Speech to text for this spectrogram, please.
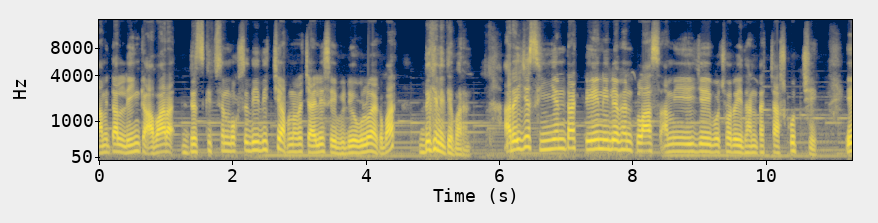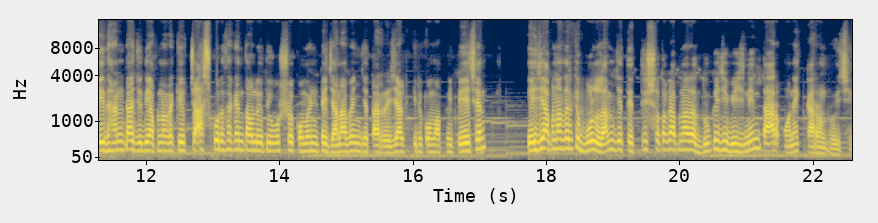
আমি তার লিংক আবার ডেসক্রিপশন বক্সে দিয়ে দিচ্ছি। আপনারা চাইলে সেই ভিডিওগুলো একবার দেখে নিতে পারেন। আর এই যে সিনজেনটা টেন ইলেভেন প্লাস আমি এই যে এই বছর এই ধানটা চাষ করছি, এই ধানটা যদি আপনারা কেউ চাষ করে থাকেন তাহলে অতি অবশ্যই কমেন্টে জানাবেন যে তার রেজাল্ট কীরকম আপনি পেয়েছেন। এই যে আপনাদেরকে বললাম যে তেত্রিশ শতকে আপনারা দু কেজি বীজ নিন, তার অনেক কারণ রয়েছে।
